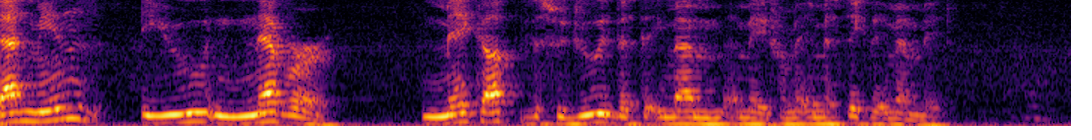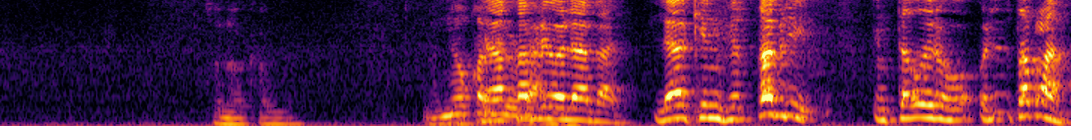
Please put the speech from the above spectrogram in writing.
That means you never make up the sujood that the imam made from a mistake the imam made. So no qabla. No لا qabli or قبل. ولا بعد لكن في القبل انتظره طبعا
